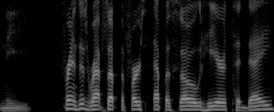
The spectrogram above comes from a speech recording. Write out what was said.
need. Friends, this wraps up the first episode here today.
